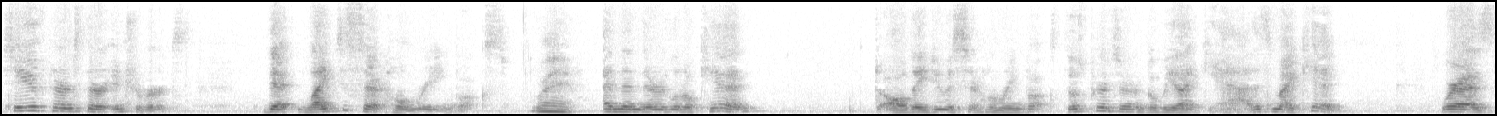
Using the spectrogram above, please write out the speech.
say, you have parents that are introverts that like to sit at home reading books, right. and then their little kid, all they do is sit home reading books. Those parents are going to go be like, "Yeah, this is my kid," whereas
